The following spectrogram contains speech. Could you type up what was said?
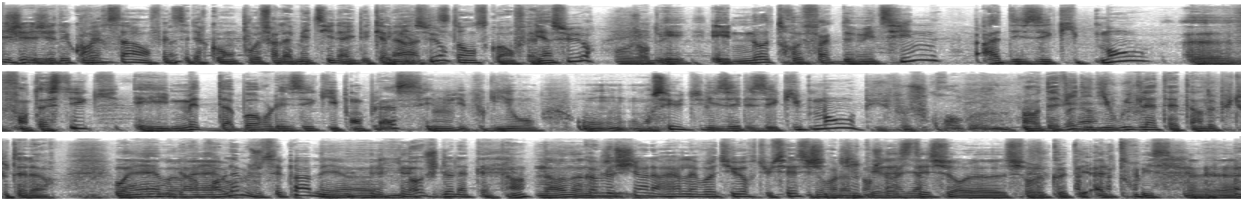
j'ai- découvert ça en fait, c'est-à-dire qu'on pouvait faire la médecine avec des caméras à distance quoi en fait. Bien sûr. Aujourd'hui. Et, et notre fac de médecine in a des équipements euh, fantastiques et ils mettent d'abord les équipes en place et Mmh. puis on, on- on sait utiliser les équipements. Puis je crois. que- Alors David Voilà. il dit oui de la tête hein, depuis tout à l'heure. Ouais, Ou il a un problème, je sais pas, mais euh, il hoche de la tête. Hein. Non, non, non, Comme le chien à l'arrière de la voiture, tu sais, sur J'étais resté sur le, sur le côté altruisme euh,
